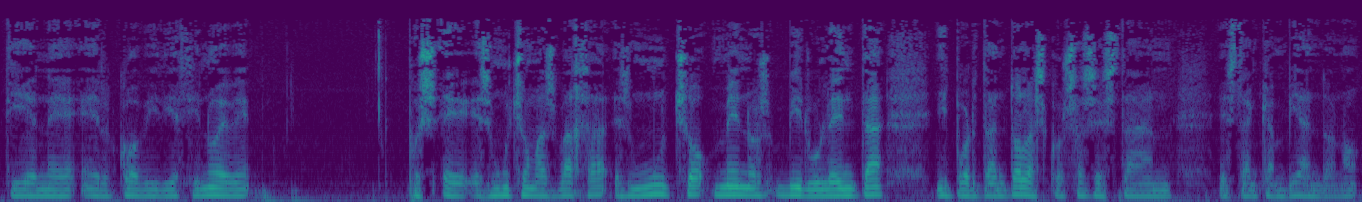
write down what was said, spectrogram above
tiene el COVID-19, pues eh, es mucho más baja, es mucho menos virulenta y por tanto las cosas están, están cambiando, ¿no?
